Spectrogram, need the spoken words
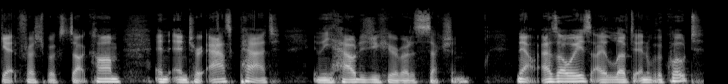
getfreshbooks.com and enter Ask Pat in the How Did You Hear About Us section. Now, as always, I love to end with a quote,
